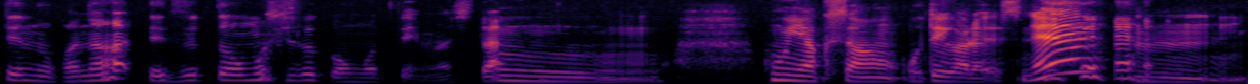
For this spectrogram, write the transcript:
てるのかなってずっと面白く思っていました。うん翻訳さんお手柄ですね。うん、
